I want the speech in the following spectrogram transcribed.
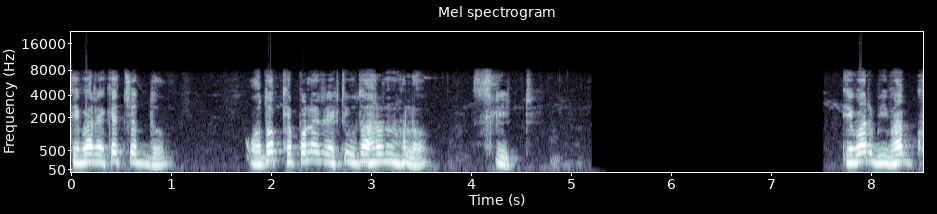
এবার একের চোদ্দ অধক্ষেপণের একটি উদাহরণ হল স্লিট। এবার বিভাগ খ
